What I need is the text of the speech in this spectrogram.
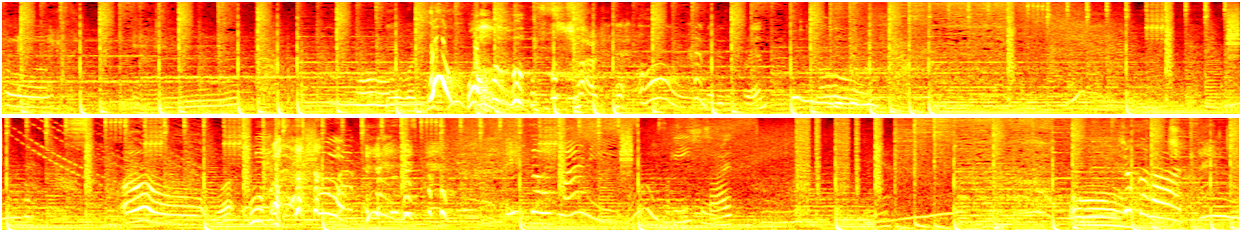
cool. Yeah, what is it? Whoa! This is sharp. Oh. What? Whoop. It's so funny. Ooh. Side. Oh. Chocolate.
